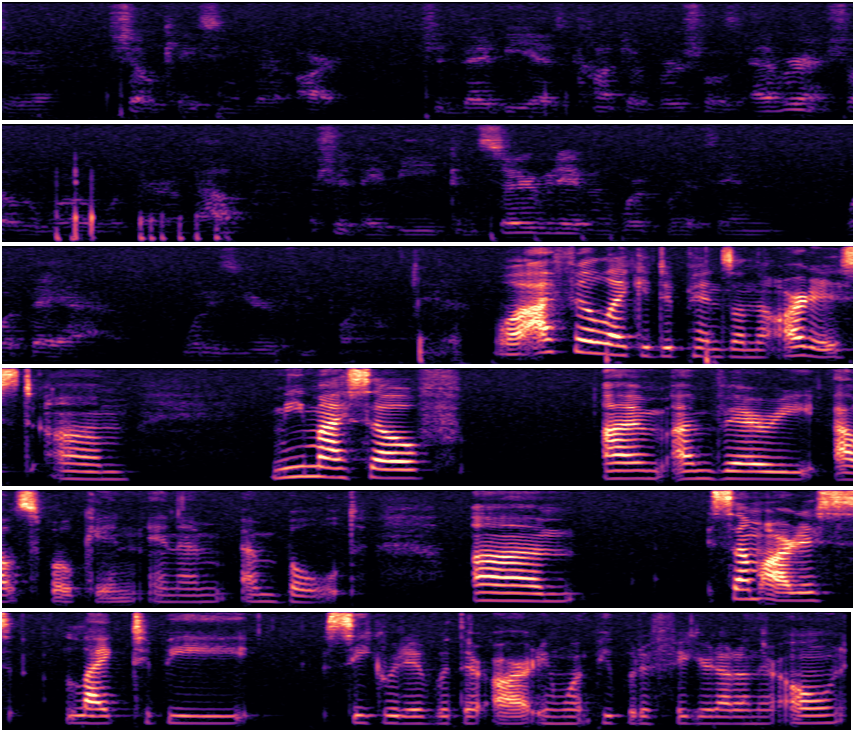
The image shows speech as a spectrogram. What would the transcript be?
to showcasing their art? Should they be as controversial as ever and show the world what they're about, or should they be conservative and work within what they have? What is your viewpoint on that? Well, I feel like it depends on the artist. Um, me myself, I'm I'm very outspoken and I'm I'm bold. Um, some artists like to be secretive with their art and want people to figure it out on their own.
